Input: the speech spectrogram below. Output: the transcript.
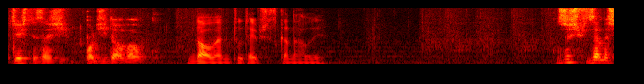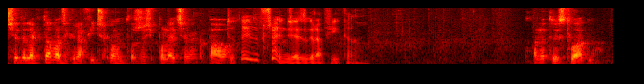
Gdzieś ty zaś podzidował. Dołem tutaj przez kanały. Żeś zamiast się delektować graficzką, to żeś poleciał jak pała. Tutaj wszędzie jest grafika. Ale to jest ładna.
